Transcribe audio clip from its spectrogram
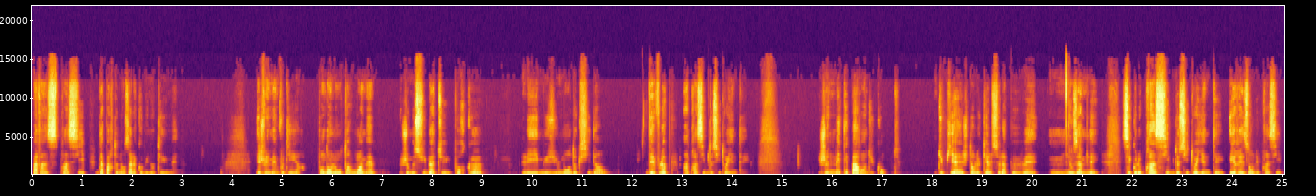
par un principe d'appartenance à la communauté humaine. Et je vais même vous dire, pendant longtemps, moi-même, je me suis battu pour que les musulmans d'Occident développent un principe de citoyenneté. Je ne m'étais pas rendu compte du piège dans lequel cela pouvait nous amener, c'est que le principe de citoyenneté est raison du principe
